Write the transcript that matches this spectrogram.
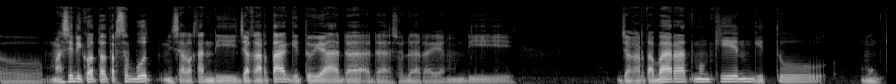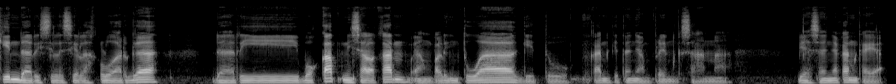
uh, masih di kota tersebut misalkan di Jakarta gitu ya ada ada saudara yang di Jakarta Barat mungkin gitu. Mungkin dari silsilah keluarga dari bokap misalkan yang paling tua gitu kan kita nyamperin ke sana. Biasanya kan kayak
